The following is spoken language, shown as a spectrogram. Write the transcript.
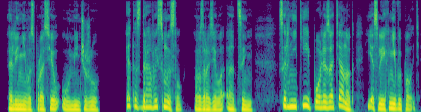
— лениво спросил у Минчжу. «Это здравый смысл», — возразила Ацинь. Сорняки и поле затянут, если их не выполоть.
